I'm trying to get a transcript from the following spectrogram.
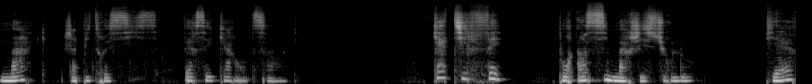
Marc chapitre 6, verset 45. Qu'a-t-il fait pour ainsi marcher sur l'eau? Pierre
